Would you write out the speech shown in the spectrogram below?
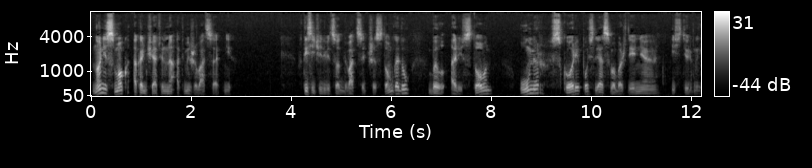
но не смог окончательно отмежеваться от них. В 1926 году был арестован, умер вскоре после освобождения из тюрьмы.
